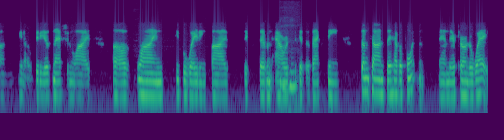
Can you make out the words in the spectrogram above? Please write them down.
on, you know, videos nationwide of lines, people waiting five, six, seven hours mm-hmm. to get the vaccine. Sometimes they have appointments and they're turned away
